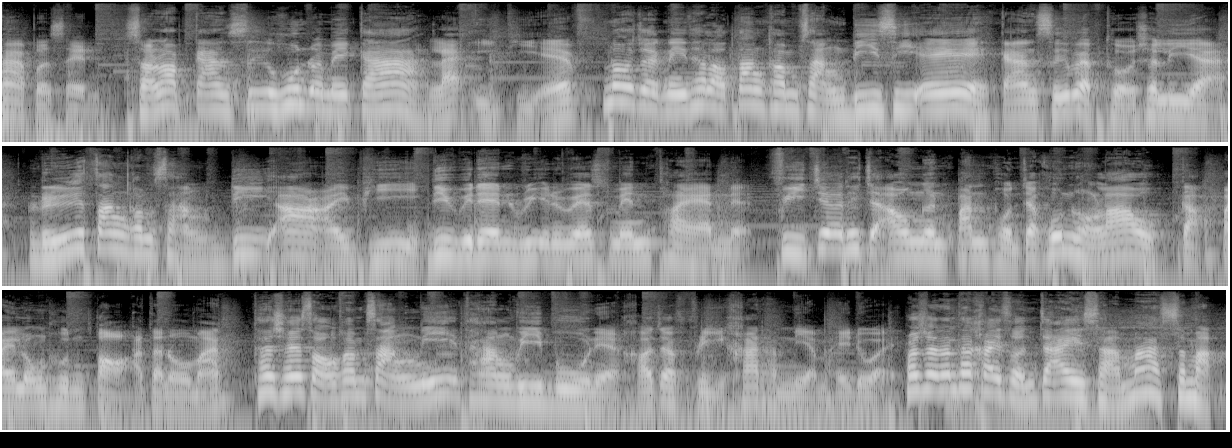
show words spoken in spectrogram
0.15%สำหรับการซื้อหุ้นอเมริกาและ ETF นอกจากนี้ถ้าเราตั้งคำสั่ง DCA การซื้อแบบถั่วเฉลี่ย หรือตั้งคำสั่ง DRIP Dividend Reinvestment Plan เนี่ยฟีเจอร์ที่จะเอาเงินปันผลจากหุ้นของเรากลับไปลงทุนต่ออัตโนมัติ ถ้าใช้ 2 คำสั่งนี้ทาง v b u เนี่ยเขาจะฟรีค่าธรรมเนียมให้ด้วย เพราะฉะนั้นถ้าใครสนใจสามารถสมัคร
